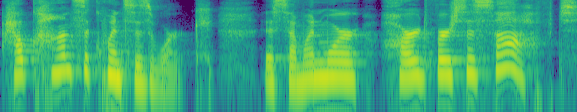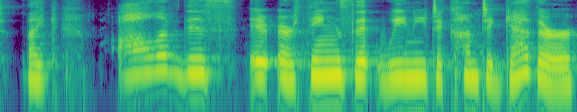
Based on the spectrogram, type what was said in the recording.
how consequences work. Is someone more hard versus soft? Like all of this are things that we need to come together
